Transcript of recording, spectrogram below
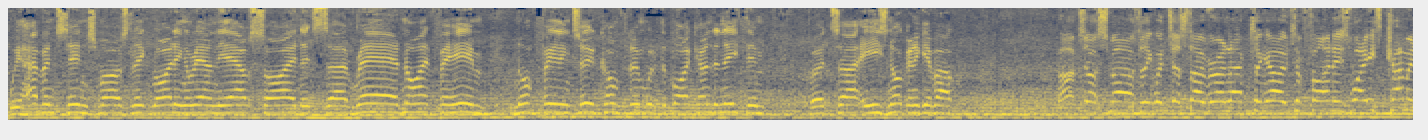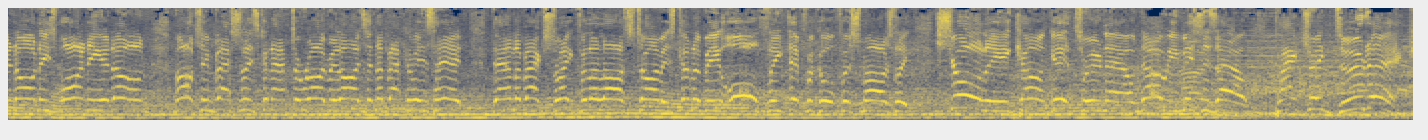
We haven't seen Zmarzlik riding around the outside. It's a rare night for him, not feeling too confident with the bike underneath him, but uh, he's not going to give up. Bartosz Zmarzlik with just over a lap to go to find his way. He's coming on, he's winding it on. Martin Vaculik's going to have to ride with eyes in the back of his head. Down the back straight for the last time. It's going to be awfully difficult for Zmarzlik. Surely he can't get through now. No, he misses out. Patryk Dudek.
